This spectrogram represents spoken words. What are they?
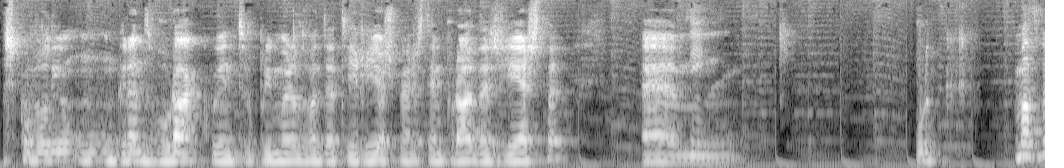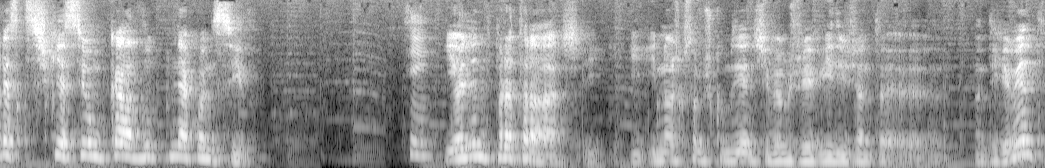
Acho que houve ali um, um grande buraco entre o primeiro Levanta-te e Rio, as primeiras temporadas, e esta. Ahm, Sim. porque. Mal parece que se esqueceu um bocado do que tinha acontecido. Sim, E olhando para trás, e, e nós que somos comediantes e vamos ver vídeos ante- antigamente,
